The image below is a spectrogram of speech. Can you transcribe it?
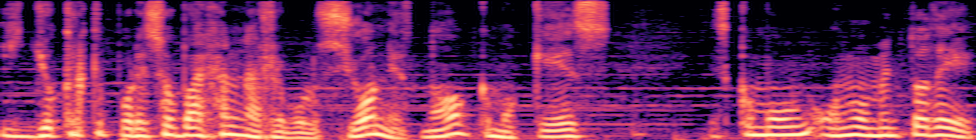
y yo creo que por eso bajan las revoluciones, ¿no? Como que es, es como un, momento de,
